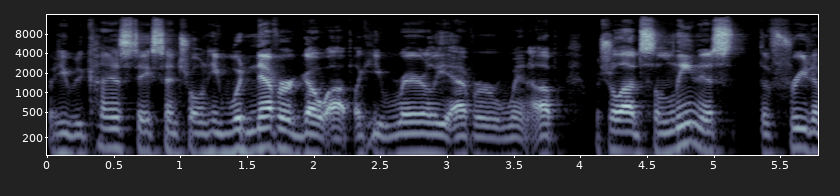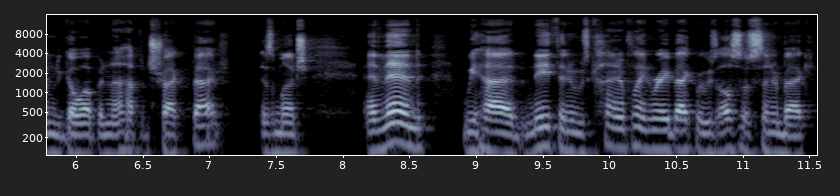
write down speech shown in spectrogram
but he would kind of stay central and he would never go up. Like he rarely ever went up, which allowed Salinas the freedom to go up and not have to track back as much. And then we had Nathan, who was kind of playing right back, but he was also center back.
